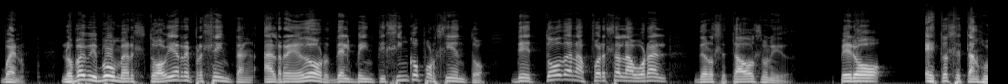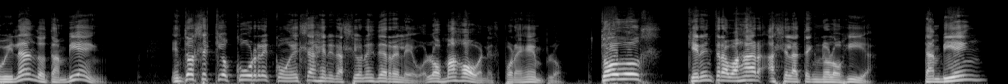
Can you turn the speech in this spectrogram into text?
Bueno, los baby boomers todavía representan alrededor del 25% de toda la fuerza laboral de los Estados Unidos. Pero estos se están jubilando también. Entonces, ¿qué ocurre con esas generaciones de relevo? Los más jóvenes, por ejemplo. Todos quieren trabajar hacia la tecnología. También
